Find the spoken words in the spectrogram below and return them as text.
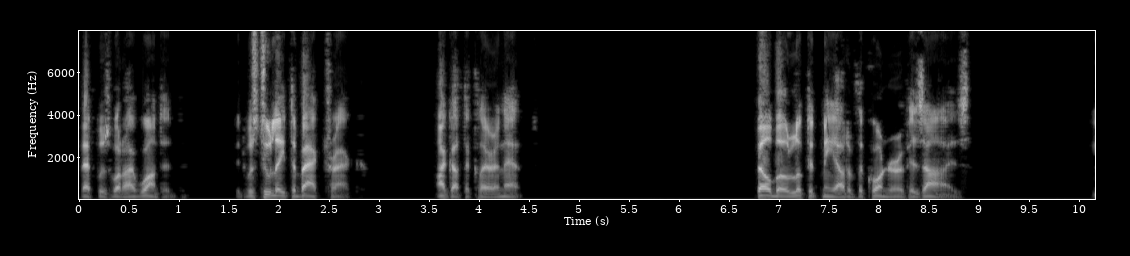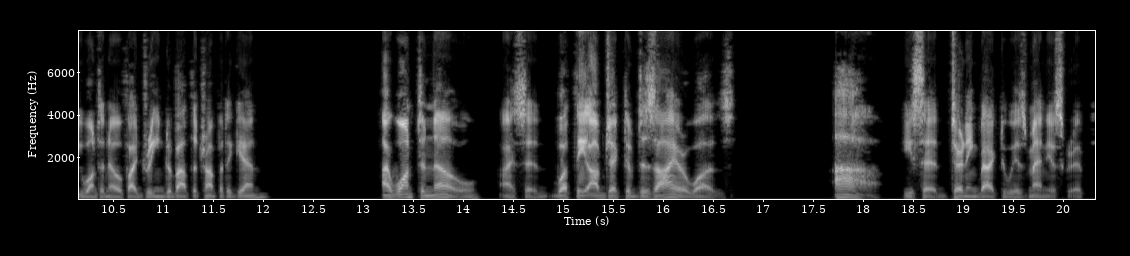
that was what I wanted. It was too late to backtrack. I got the clarinet. Belbo looked at me out of the corner of his eyes. You want to know if I dreamed about the trumpet again? I want to know, I said, what the object of desire was. Ah, he said, turning back to his manuscript.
